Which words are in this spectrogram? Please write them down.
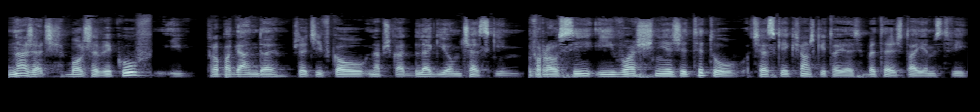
na rzecz bolszewików i propagandę przeciwko na przykład legiom czeskim w Rosji i właśnie, że tytuł czeskiej książki to jest chyba też Tajemstwi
